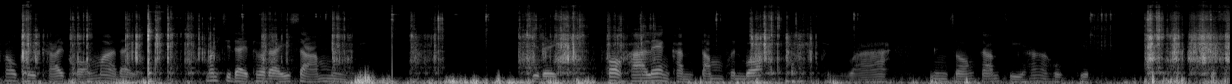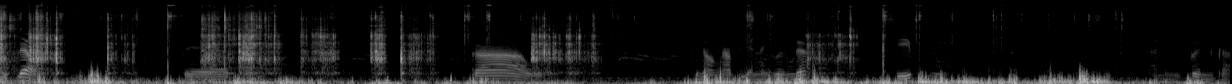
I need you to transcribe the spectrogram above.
เข้าไปขายของมาได้ มันสิได้เท่าใดสามหมื่นนี่สิได้พ่อค้าแรงขันตำเพิ่นบ่เพิ่นว่าหนึ่งสองสามสี่ห้าหกเจ็ดสิบแล้วแปดเก้าพี่น้องนับเหรียญให้เบิ่งเด้อสิบนี่สิบอันนี้เพิ่นกะ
